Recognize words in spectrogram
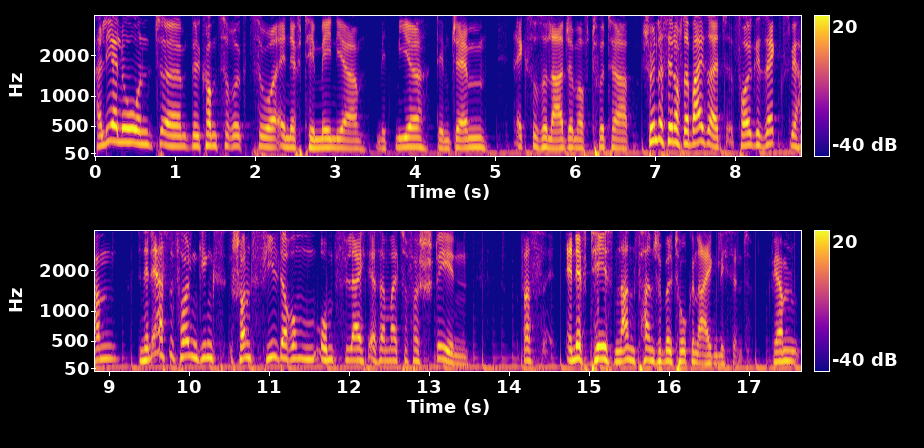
Hallihallo und äh, willkommen zurück zur NFT Mania mit mir, dem Jam, Exosolar Jam auf Twitter. Schön, dass ihr noch dabei seid. Folge 6. Wir haben in den ersten Folgen ging es schon viel darum, um vielleicht erst einmal zu verstehen, was NFTs, Non-Fungible Token eigentlich sind. Wir haben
